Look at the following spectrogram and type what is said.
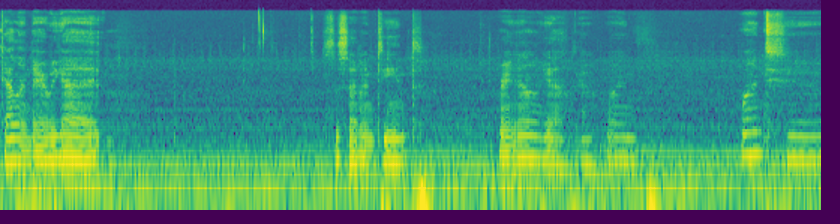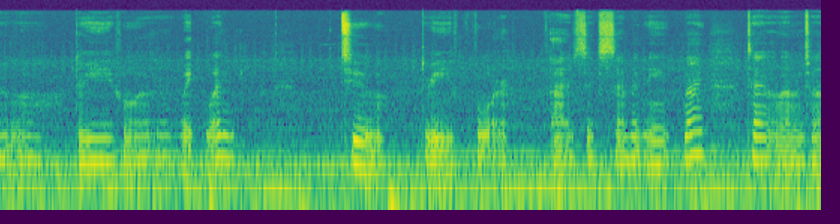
Calendar, we got. It's the 17th. Right now? Yeah, okay. One, one, two, three, four. Wait, one, two, three, four, five, six, seven, eight, nine. 10, 11, 12,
